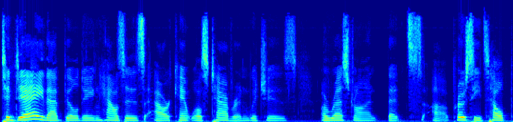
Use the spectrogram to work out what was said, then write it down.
Today, that building houses our Cantwell's Tavern, which is a restaurant that's uh, proceeds help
